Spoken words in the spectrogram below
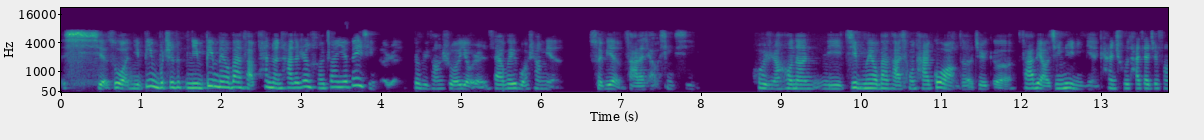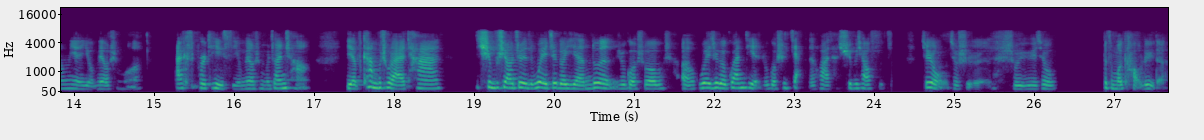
写作，你并不知道，你并没有办法判断他的任何专业背景的人。就比方说，有人在微博上面随便发了条信息，或者然后呢，你既没有办法从他过往的这个发表经历里面看出他在这方面有没有什么 expertise，有没有什么专长，也看不出来他需不需要这为这个言论，如果说呃为这个观点如果是假的话，他需不需要负责？这种就是属于就不怎么考虑的。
